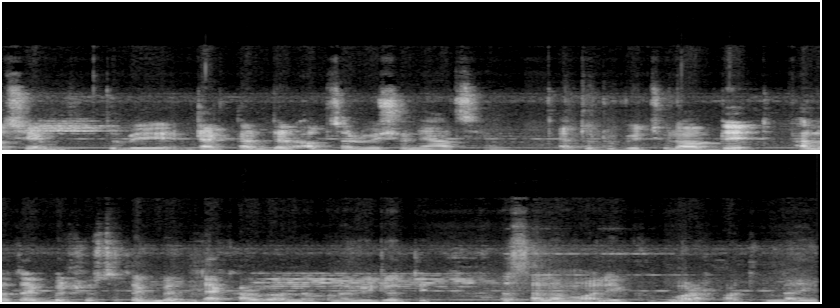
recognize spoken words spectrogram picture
আছে, তবে ডাক্তারদের অবজারভেশনে আছে। এতটুকুই ছিল আপডেট ভালো থাকবেন, সুস্থ থাকবেন। দেখা হবে অন্য কোনো ভিডিওতে আসসালামু আলাইকুম রহমতুল্লাহি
